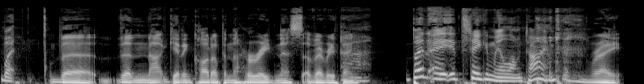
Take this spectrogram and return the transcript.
What? The the not getting caught up in the hurriedness of everything. But uh, it's taken me a long time. Right.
